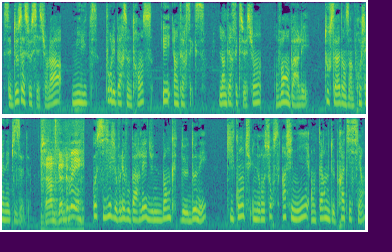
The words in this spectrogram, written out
Ces deux associations-là militent pour les personnes trans et intersexes. L'intersexuation, on va en parler, tout ça dans un prochain épisode. Aussi, je voulais vous parler d'une banque de données qui compte une ressource infinie en termes de praticiens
